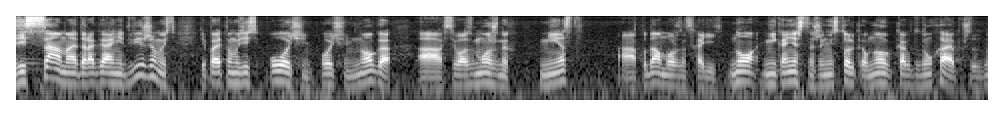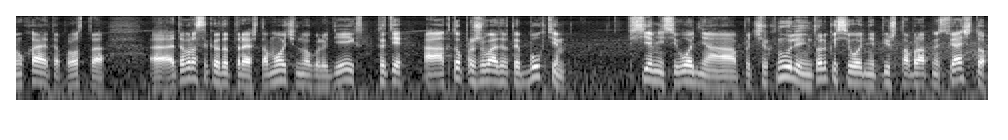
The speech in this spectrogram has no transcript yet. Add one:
Здесь самая дорогая недвижимость, и поэтому здесь очень-очень много а, всевозможных мест, а, куда можно сходить. Но, не, конечно же, не столько много, как в Дунхае, потому что Дунхай это просто, э, это просто какой-то трэш, там очень много людей. Кстати, а, кто проживает в этой бухте, все мне сегодня а, подчеркнули, не только сегодня пишут обратную связь, что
